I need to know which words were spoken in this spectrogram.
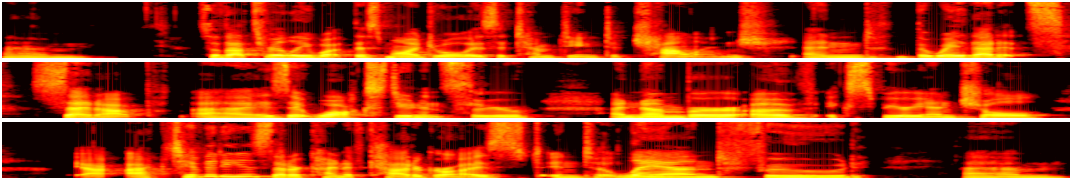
um, so that's really what this module is attempting to challenge. And the way that it's set up uh, is it walks students through a number of experiential activities that are kind of categorized into land, food, um,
